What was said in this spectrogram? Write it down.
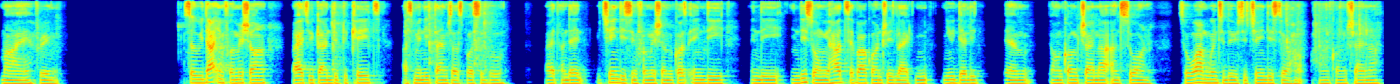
my frame. So with that information right we can duplicate as many times as possible right? And then we change this information because in the in the in this one we had several countries like new delhi um, hong kong china and so on so what I'm going to do is to change this to Hong Kong, China.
